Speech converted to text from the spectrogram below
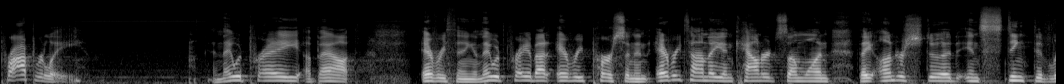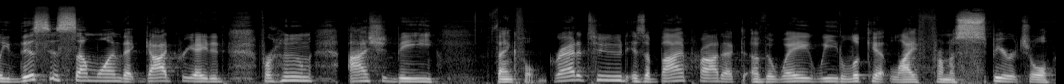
properly. And they would pray about everything, and they would pray about every person. And every time they encountered someone, they understood instinctively this is someone that God created for whom I should be thankful. Gratitude is a byproduct of the way we look at life from a spiritual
